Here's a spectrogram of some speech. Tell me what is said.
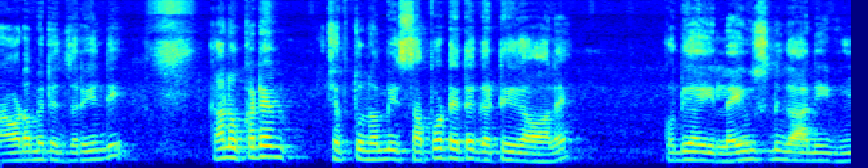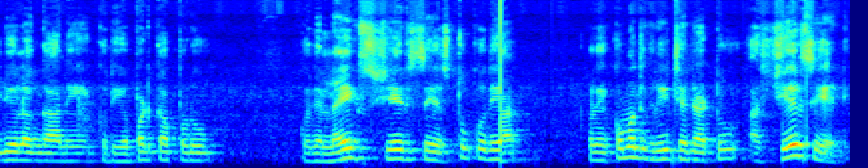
రావడం అయితే జరిగింది. కానీ ఒక్కటే చెప్తున్నా మీ సపోర్ట్ అయితే గట్టిగా కావాలి. కొద్దిగా ఈ లైవ్స్ని కానీ వీడియోలను కానీ కొద్దిగా ఎప్పటికప్పుడు కొద్దిగా లైక్స్ షేర్స్ చేస్తూ కొద్దిగా కొద్దిగా ఎక్కువ మందికి రీచ్ అయ్యేటట్టు ఆ షేర్ చేయండి.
